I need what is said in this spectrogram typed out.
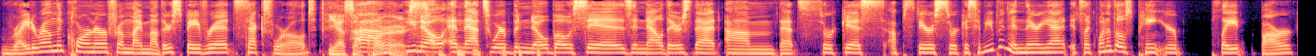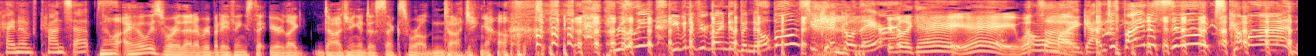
right around the corner from my mother's favorite, Sex World. Yes, of Um, course. You know, and that's where Bonobos is, and now there's that um that circus upstairs circus. Have you been in there yet? It's like one of those paint your plate bar kind of concepts. No, I always worry that everybody thinks that you're like dodging into sex world and dodging out. really? Even if you're going to Bonobos, you can't go there. you're like, hey, hey, what's oh up? my god! I'm just buying a suit. Come on.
